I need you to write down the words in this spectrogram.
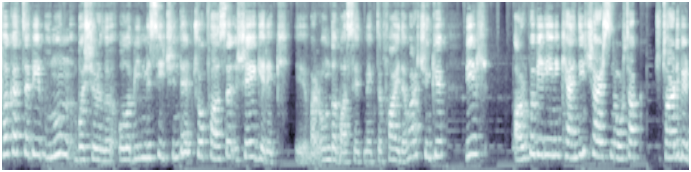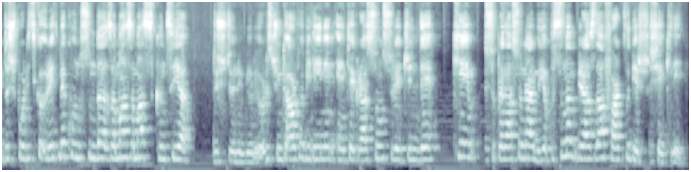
Fakat tabii bunun başarılı olabilmesi için de çok fazla şeye gerek e, var. Onu da bahsetmekte fayda var. Çünkü bir Avrupa Birliği'nin kendi içerisinde ortak tutarlı bir dış politika üretme konusunda zaman zaman sıkıntıya düştüğünü görüyoruz. Çünkü Avrupa Birliği'nin entegrasyon sürecindeki supranasyonel yapısının biraz daha farklı bir şekli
